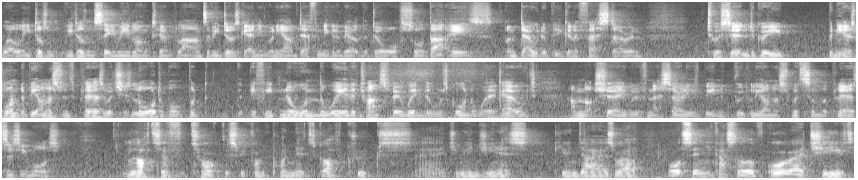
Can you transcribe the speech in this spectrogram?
Well, he doesn't. He doesn't see me long term plans. If he does get any money, I'm definitely going to be out the door. So that is undoubtedly going to fester, and to a certain degree, Benitez wanted to be honest with the players, which is laudable. But if he'd known the way the transfer window was going to work out, I'm not sure he would have necessarily been brutally honest with some of the players as he was. Lots of talk this week from pundits, Garth Crooks, uh, Jermaine Jenas, Kieran Dyer as well. All saying Newcastle have overachieved.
